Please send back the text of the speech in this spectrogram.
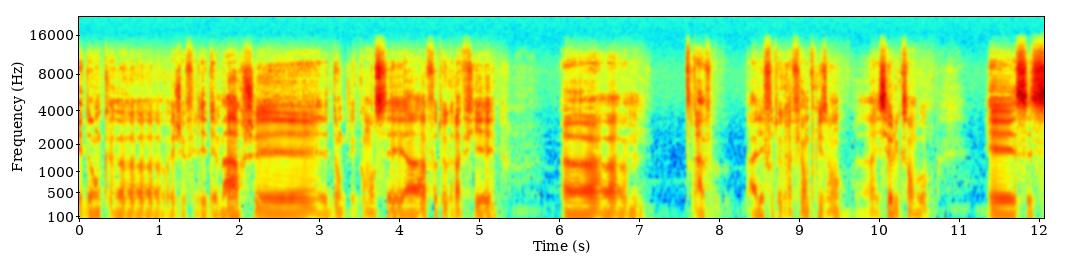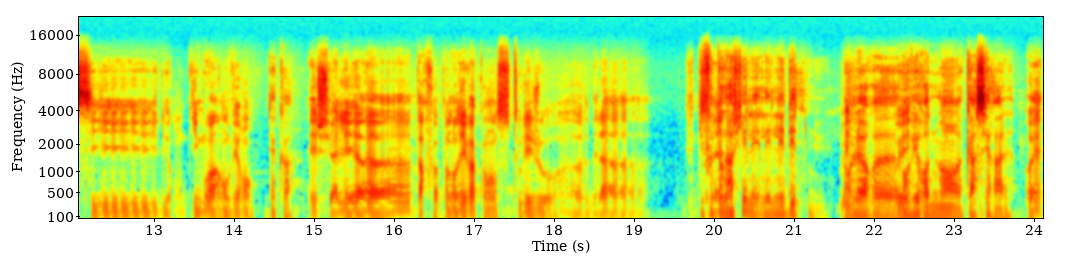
Et donc, euh, ouais, j'ai fait les démarches et donc j'ai commencé à photographier, euh, à, à aller photographier en prison, euh, ici au Luxembourg. Et ceci durant 10 mois environ. D'accord. Et je suis allé parfois pendant les vacances, tous les jours, de la. Tu photographiais les, les- les détenus Oui. dans leur Oui. environnement carcéral, Ouais.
